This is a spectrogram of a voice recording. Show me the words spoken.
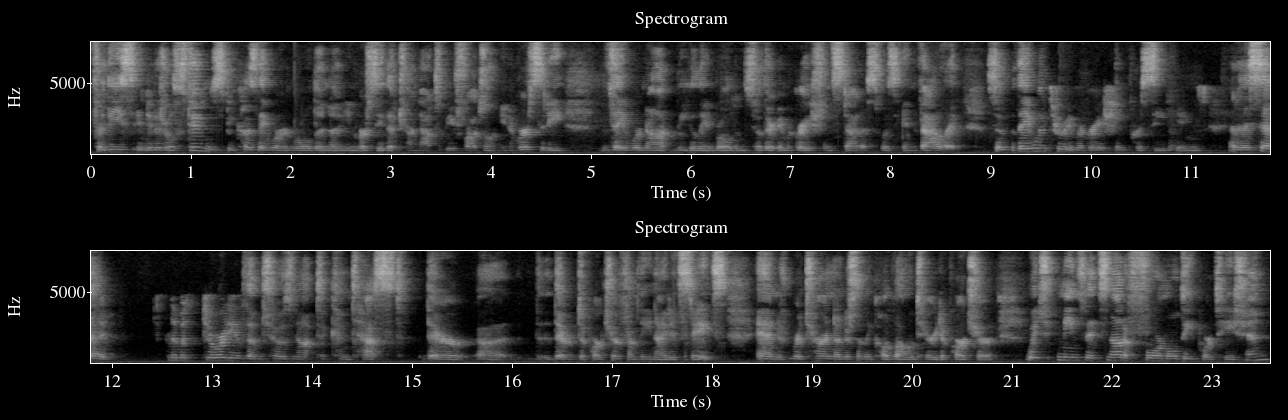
for these individual students, because they were enrolled in a university that turned out to be a fraudulent university, they were not legally enrolled, and so their immigration status was invalid. So they went through immigration proceedings. As I said, the majority of them chose not to contest their uh, their departure from the United States and returned under something called voluntary departure, which means it's not a formal deportation.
